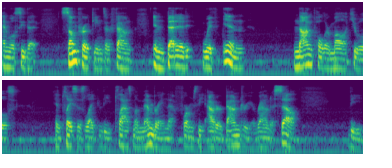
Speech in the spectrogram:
and we'll see that some proteins are found embedded within nonpolar molecules in places like the plasma membrane that forms the outer boundary around a cell. The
